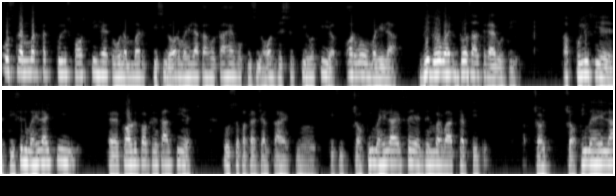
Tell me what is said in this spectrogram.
उस नंबर तक पुलिस पहुँचती है तो वो नंबर किसी और महिला का होता है, वो किसी और डिस्ट्रिक्ट की होती है और वो महिला भी दो दो साल से गायब होती है। अब पुलिस ये तीसरी महिला की कॉल रिकॉर्ड निकालती है तो उससे पता चलता है कि वो किसी चौथी महिला से दिन भर बात करती थी। अब चौथी महिला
